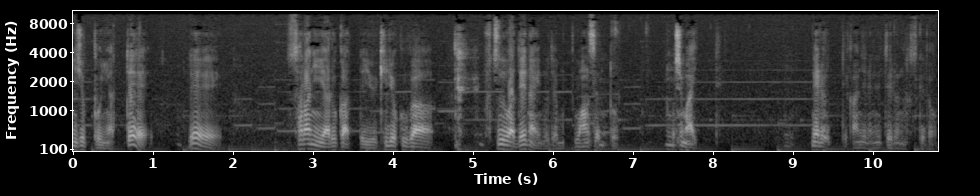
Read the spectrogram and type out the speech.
20分やってでさらにやるかっていう気力が 普通は出ないのでワンセット。うん。おしまい。って、寝るって感じで寝てるんですけど、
